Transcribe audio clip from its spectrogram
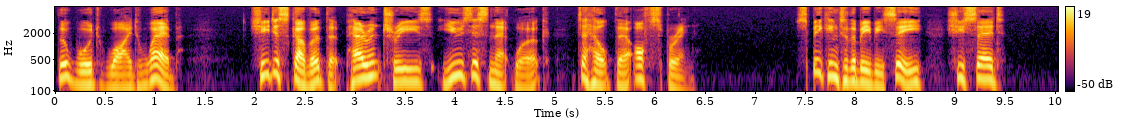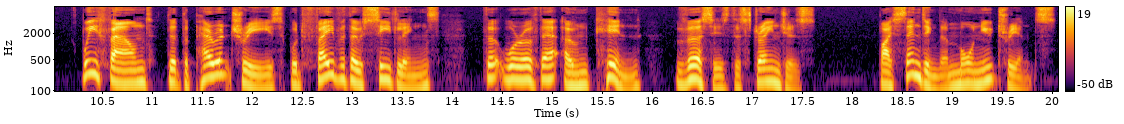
the Wood Wide Web. She discovered that parent trees use this network to help their offspring. Speaking to the BBC, she said, We found that the parent trees would favour those seedlings that were of their own kin versus the strangers by sending them more nutrients.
